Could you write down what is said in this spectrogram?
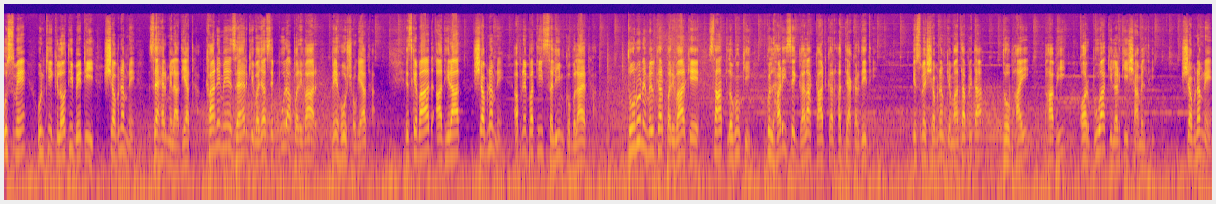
उसमें उनकी इकलौती बेटी शबनम ने जहर मिला दिया था। खाने में जहर की वजह से पूरा परिवार बेहोश हो गया था। इसके बाद आधी रात शबनम ने अपने पति सलीम को बुलाया था। दोनों ने मिलकर परिवार के सात लोगों की कुल्हाड़ी से गला काटकर हत्या कर दी थी। इसमें शबनम के माता पिता दो भाई, भाभी और बुआ की लड़की शामिल थी। शबनम ने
